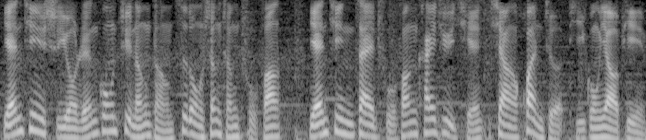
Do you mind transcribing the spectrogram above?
严禁使用人工智能等自动生成处方，严禁在处方开具前向患者提供药品。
